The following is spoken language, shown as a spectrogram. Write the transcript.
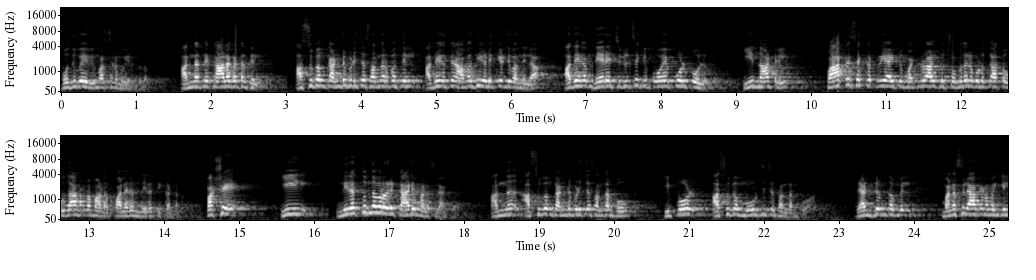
പൊതുവെ വിമർശനമുയരുന്നത് അന്നത്തെ കാലഘട്ടത്തിൽ അസുഖം കണ്ടുപിടിച്ച സന്ദർഭത്തിൽ അദ്ദേഹത്തിന് അവധി എടുക്കേണ്ടി വന്നില്ല. അദ്ദേഹം നേരെ ചികിത്സയ്ക്ക് പോയപ്പോൾ പോലും ഈ നാട്ടിൽ പാർട്ടി സെക്രട്ടറി ആയിട്ട് മറ്റൊരാൾക്ക് ചുമതല കൊടുക്കാത്ത ഉദാഹരണമാണ് പലരും നിരത്തിക്കണ്ടത്. പക്ഷേ ഈ നിരത്തുന്നവർ ഒരു കാര്യം മനസ്സിലാക്കുക. അന്ന് അസുഖം കണ്ടുപിടിച്ച സന്ദർഭവും ഇപ്പോൾ അസുഖം മൂർച്ഛിച്ച സന്ദർഭമാണ് രണ്ടും തമ്മിൽ മനസ്സിലാക്കണമെങ്കിൽ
